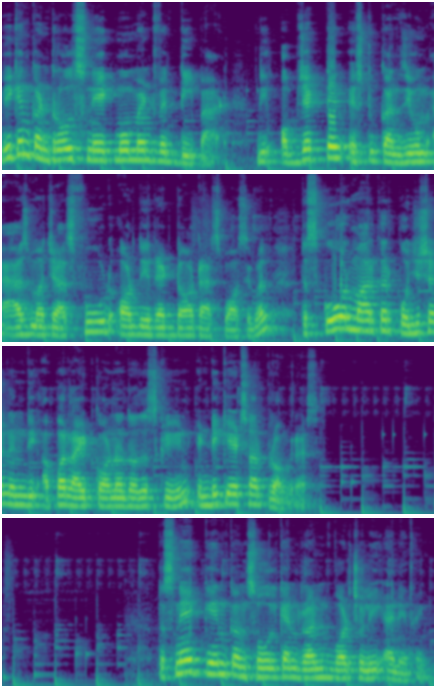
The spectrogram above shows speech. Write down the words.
We can control snake movement with D-pad. The objective is to consume as much as food or the red dot as possible. The score marker position in the upper right corner of the screen indicates our progress. The Snake Game console can run virtually anything,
